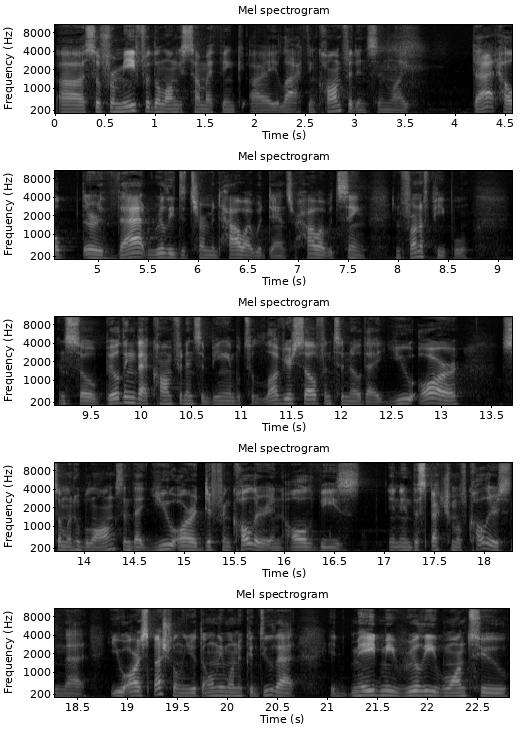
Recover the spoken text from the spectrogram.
uh, so for me, for the longest time, I think I lacked in confidence and like that helped or that really determined how I would dance or how I would sing in front of people. And so building that confidence and being able to love yourself and to know that you are someone who belongs and that you are a different color in all these in, in the spectrum of colors and that you are special and you're the only one who can do that. It made me really want to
